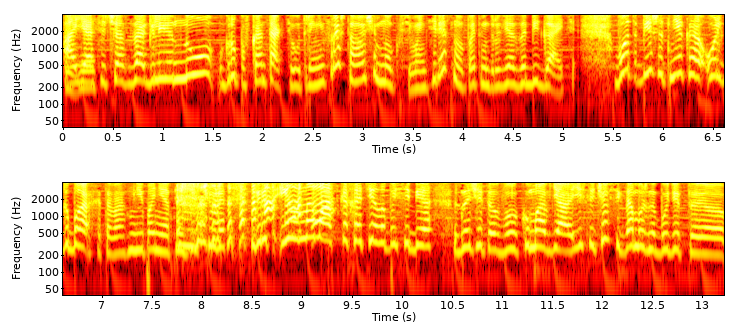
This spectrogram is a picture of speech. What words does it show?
А я сейчас загляну. Группа ВКонтакте «Утренний фреш». Там вообще много всего интересного, поэтому, друзья, забегайте. Вот пишет некая Ольга Бархатова, непонятная девчуля. Говорит, Илона Маска хотела бы себе, значит, в Кумовья. Если что, всегда можно будет э,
